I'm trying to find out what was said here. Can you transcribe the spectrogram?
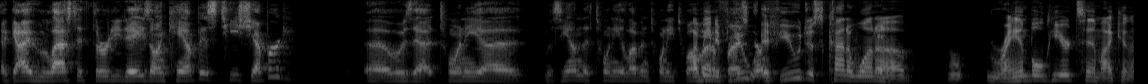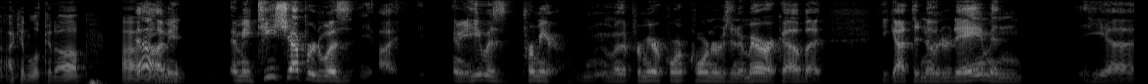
a guy who lasted 30 days on campus, Tee Shepard. Uh, what was that 20? Uh, was he on the 2011, 2012? I mean, if you Fresno? if you just kind of want to ramble here, Tim, I can I can look it up. yeah, I mean, I mean, Tee Shepard was, I, I mean, he was premier, one of the premier cor- corners in America, but he got to Notre Dame and he uh,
